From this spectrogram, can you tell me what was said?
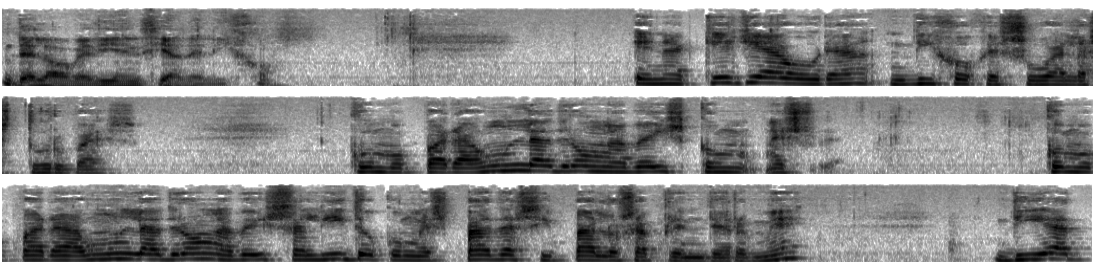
de la obediencia del Hijo. En aquella hora dijo Jesús a las turbas, como para un ladrón habéis con como para un ladrón habéis salido con espadas y palos a prenderme. Día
